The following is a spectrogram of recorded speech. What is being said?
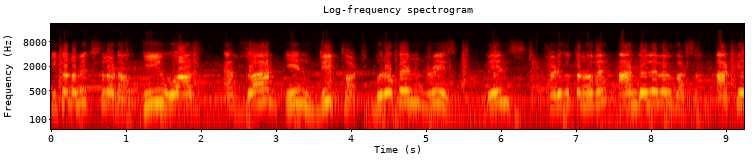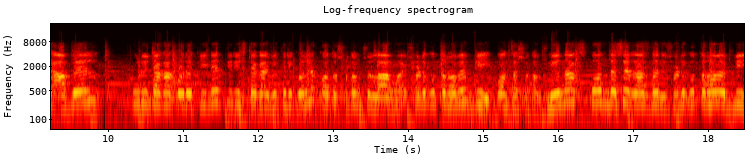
Economic slowdown. He was absorbed in deep thought. Broken wrist means সঠিক উত্তর হবে unreliable person. আটটি আপেল কুড়ি টাকা করে কিনে তিরিশ টাকায় বিক্রি করলে কত শতাংশ লাভ হয় সঠিক উত্তর হবে বি পঞ্চাশ শতাংশ মিনাক্স কোন দেশের রাজধানী সঠিক উত্তর হবে বি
